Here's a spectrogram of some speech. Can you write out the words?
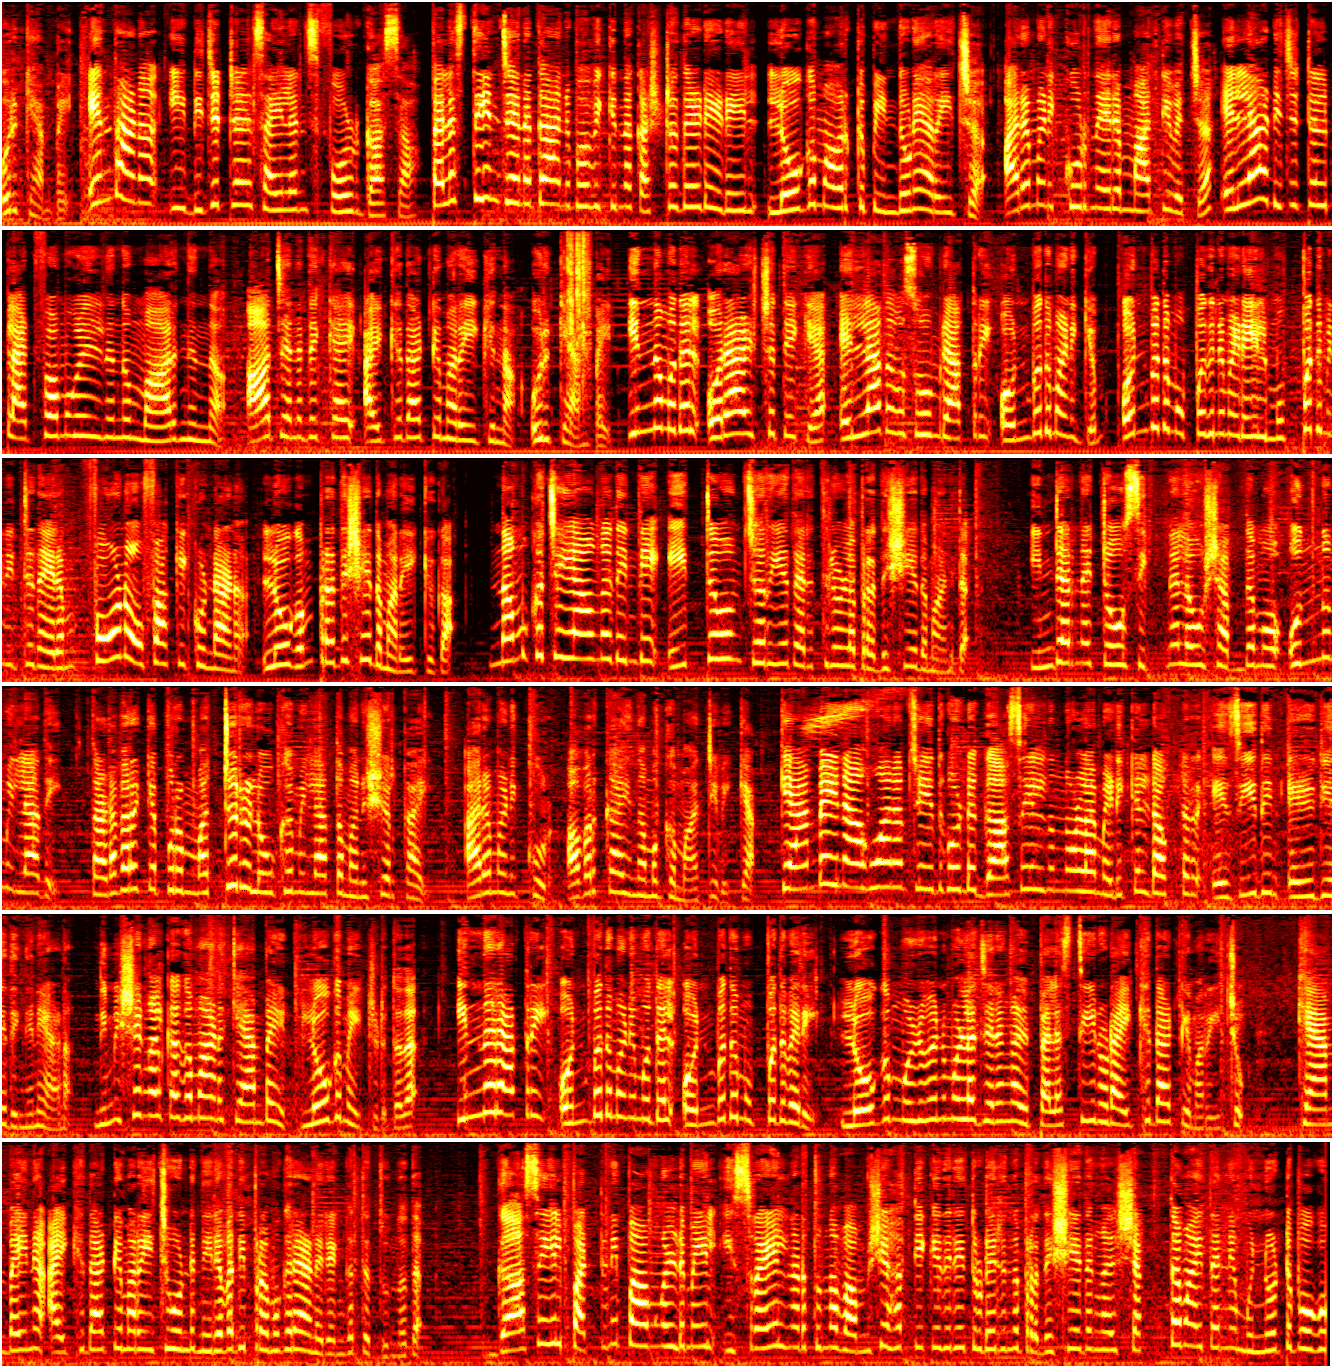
ഒരു ക്യാമ്പയിൻ. എന്താണ് ഈ digital silence for Gaza? Palestine ജനത അനുഭവിക്കുന്ന കഷ്ടതയുടെ ഇടയിൽ ലോകം അവർക്ക് പിന്തുണ അറിയിച്ച് അരമണിക്കൂർ നേരം മാറ്റിവെച്ച് എല്ലാ ഡിജിറ്റൽ പ്ലാറ്റ്ഫോമുകളിൽ നിന്നും മാറി നിന്ന് ആ ജനതയ്ക്കായി ഐക്യദാർഢ്യം അറിയിക്കുന്ന ഒരു ക്യാമ്പയിൻ. ഇന്നു മുതൽ ഒരാഴ്ചത്തേക്ക് എല്ലാ ദിവസവും രാത്രി ഒൻപത് മണിക്കും ഒൻപത് മുപ്പതിനും ഇടയിൽ മുപ്പത് മിനിറ്റ് നേരം ഫോൺ ഓഫാക്കിക്കൊണ്ടാണ് ലോകം പ്രതിഷേധം അറിയിക്കുക. നമുക്ക് ചെയ്യാവുന്നതിന്റെ ഏറ്റവും ചെറിയ തരത്തിലുള്ള പ്രതിഷേധമാണിത്. ഇന്റർനെറ്റോ സിഗ്നലോ ശബ്ദമോ ഒന്നുമില്ലാതെ തടവറയ്ക്കപ്പുറം മറ്റൊരു ലോകമില്ലാത്ത മനുഷ്യർക്കായി അരമണിക്കൂർ അവർക്കായി നമുക്ക് മാറ്റിവെക്കാം. ക്യാമ്പയിൻ ആഹ്വാനം ചെയ്തുകൊണ്ട് ഗാസയിൽ നിന്നുള്ള മെഡിക്കൽ ഡോക്ടർ എസീദിൻ എഴുതിയത് ഇങ്ങനെയാണ്. നിമിഷങ്ങൾക്കകമാണ് ക്യാമ്പയിൻ ലോകമേറ്റെടുത്തത് ഇന്ന് രാത്രി ഒൻപത് മണി മുതൽ ഒൻപത് മുപ്പത് വരെ ലോകം മുഴുവനുമുള്ള ജനങ്ങൾ പലസ്തീനോട് ഐക്യദാർഢ്യം അറിയിച്ചു. ക്യാമ്പയിന് ഐക്യദാർഢ്യം അറിയിച്ചുകൊണ്ട് നിരവധി പ്രമുഖരാണ് രംഗത്തെത്തുന്നത്. ഗാസയിൽ പട്ടിണിപ്പാവങ്ങളുടെ മേൽ ഇസ്രായേൽ നടത്തുന്ന വംശഹത്യക്കെതിരെ തുടരുന്ന പ്രതിഷേധങ്ങൾ ശക്തമായി തന്നെ മുന്നോട്ടു പോകും.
